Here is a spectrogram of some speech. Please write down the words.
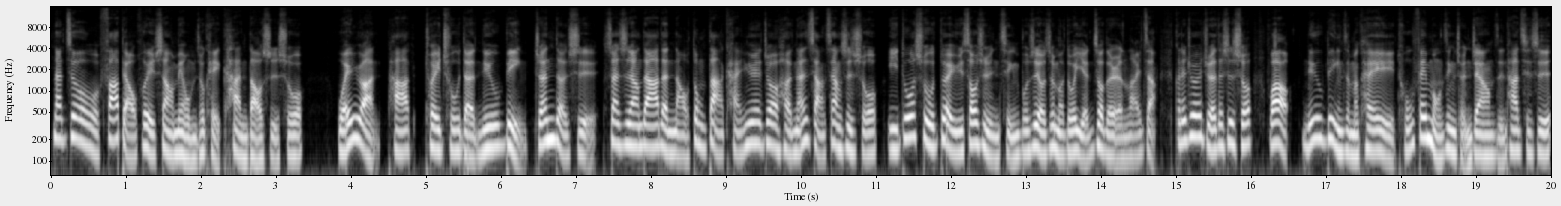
那就发表会上面，我们就可以看到是说。微软它推出的 New Bing 真的是算是让大家的脑洞大开，因为就很难想象是说，以多数对于搜寻引擎不是有这么多研究的人来讲，可能就会觉得是说，哇，New Bing 怎么可以突飞猛进成这样子？它其实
